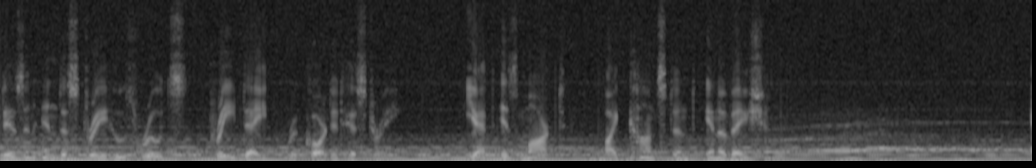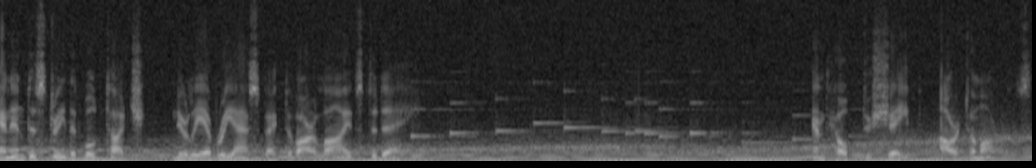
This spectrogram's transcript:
It is an industry whose roots predate recorded history, yet is marked by constant innovation. An industry that will touch nearly every aspect of our lives today and help to shape our tomorrows.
